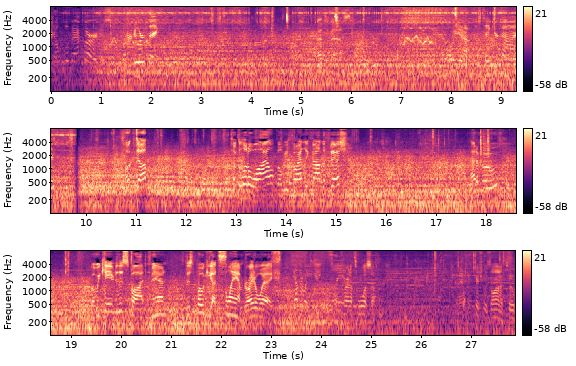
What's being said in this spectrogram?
Don't pull back hard. Just let her do her thing. That's a bass. Oh yeah. Just take your time. Hooked up. Took a little while, but we finally found the fish. Had to move. But we came to this spot, man. This pogie got slammed right away. The other one's getting Try slammed. not to force her. The fish was on it too.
